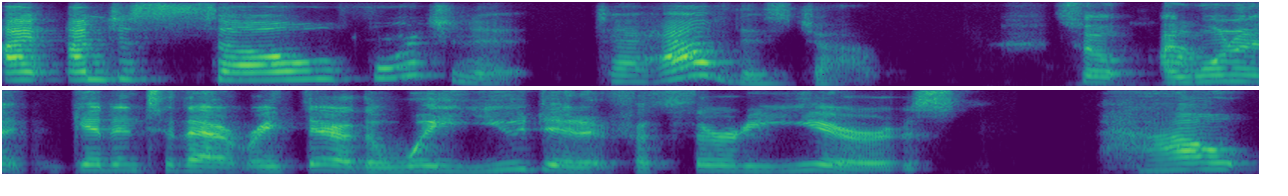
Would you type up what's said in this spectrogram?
I, I'm just so fortunate to have this job. So I um, want to get into that right there. The way you did it for 30 years, how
